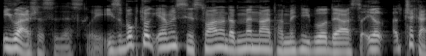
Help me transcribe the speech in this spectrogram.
I gledaj šta se desilo. I zbog toga, ja mislim stvarno da bi meni najpametnije bilo da ja... Jel, čekaj,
